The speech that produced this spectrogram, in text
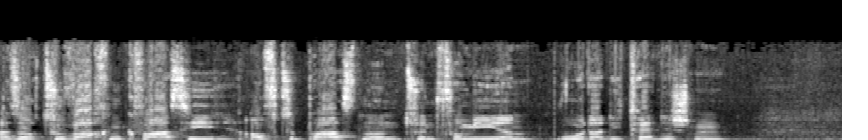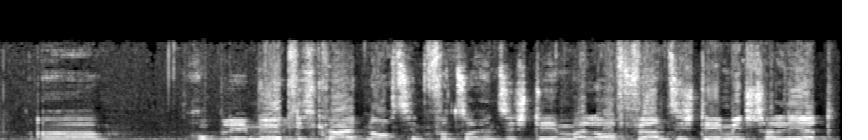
also zu wachen quasi, aufzupassen und zu informieren, wo da die technischen äh, Möglichkeiten auch sind von solchen Systemen. Weil oft werden Systeme installiert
